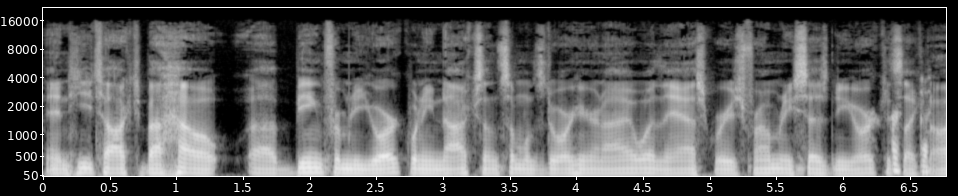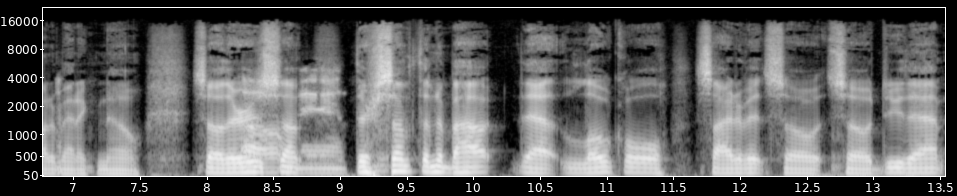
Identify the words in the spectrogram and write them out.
and he talked about how uh, being from New York, when he knocks on someone's door here in Iowa and they ask where he's from, and he says New York, it's like an automatic no. So there is oh some man, there's something about that local side of it so so do that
